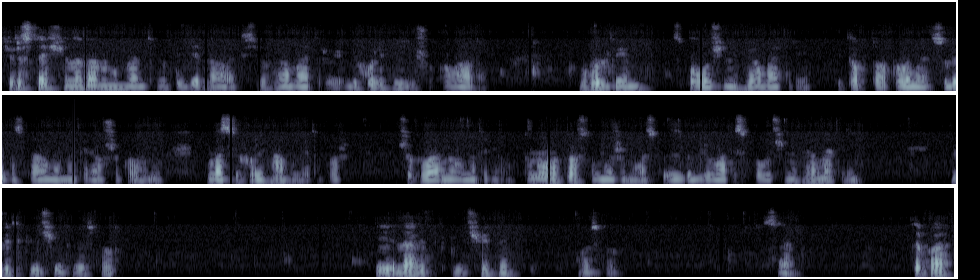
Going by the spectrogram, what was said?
Через те, що на даний момент ми під'єднали всю геометрію і фольги, і шоколаду в один сполучення геометрії. І тобто, коли ми сюди поставимо матеріал шоколаду, у нас і фольга буде також шоколадного матеріалу. Тому ми просто можемо ось здублювати сполучення геометрії, відключити ось тут. І далі підключити ось тут. Все. Тепер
